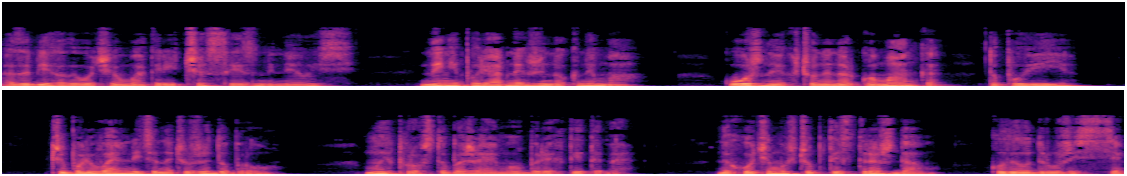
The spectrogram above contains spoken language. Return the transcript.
забігали очі у матері, часи змінились. Нині порядних жінок нема. Кожна, якщо не наркоманка, то повіє, чи полювальниця на чуже добро. Ми просто бажаємо вберегти тебе. Не хочемо, щоб ти страждав, коли одружишся.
